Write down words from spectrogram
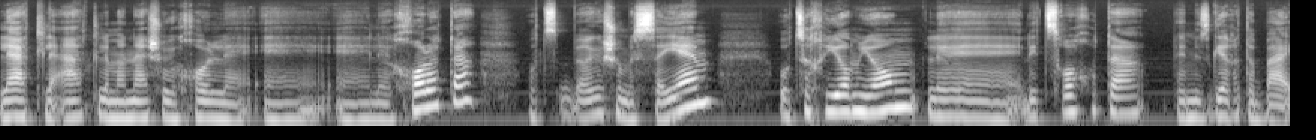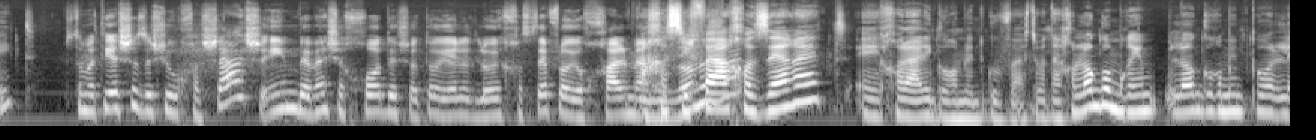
לאט לאט למנה שהוא יכול אה, אה, לאכול אותה, ברגע שהוא מסיים, הוא צריך יום יום לצרוך אותה במסגרת הבית. זאת אומרת, יש איזשהו חשש שאם במשך חודש אותו ילד לא ייחשף, לא יאכל מהמזון הזה? החשיפה החוזרת אה, יכולה לגרום לתגובה. זאת אומרת, אנחנו לא גומרים, לא גורמים פה ל,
